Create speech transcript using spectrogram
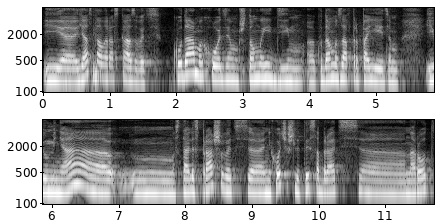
И э, я стала рассказывать, куда мы ходим, что мы едим, э, куда мы завтра поедем. И у меня стали спрашивать, не хочешь ли ты собрать народ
